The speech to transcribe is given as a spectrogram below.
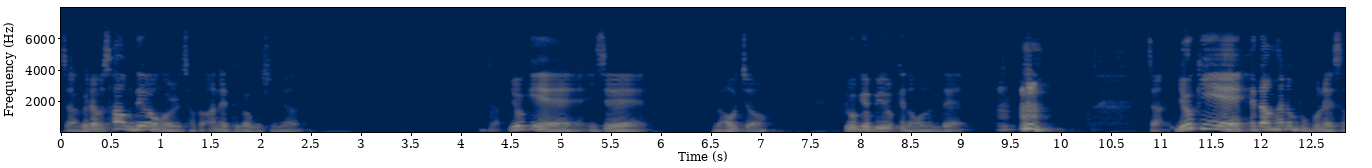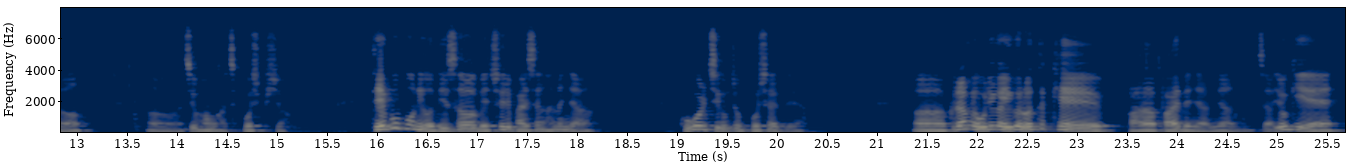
자, 그럼 사업 내용을 잠깐 안에 들어가 보시면 자, 여기에 이제 나오죠. 여기 이렇게 나오는데 자, 여기에 해당하는 부분에서 어, 지금 한번 같이 보십시오. 대부분이 어디서 매출이 발생하느냐 그걸 지금 좀 보셔야 돼요. 어, 그러면 우리가 이걸 어떻게 봐, 봐야 되냐면 자 여기에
